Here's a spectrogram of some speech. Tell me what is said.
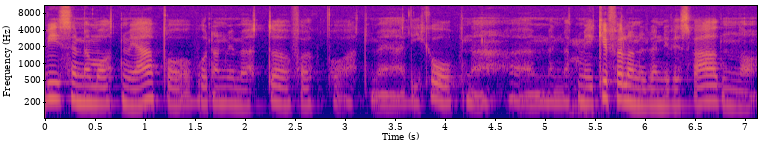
viser med måten vi er på, hvordan vi møter folk på, at vi er like åpne. Uh, men at vi ikke følger nødvendigvis verden og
